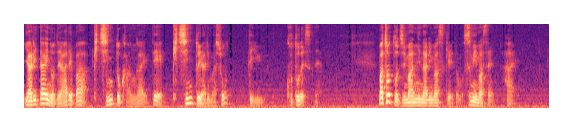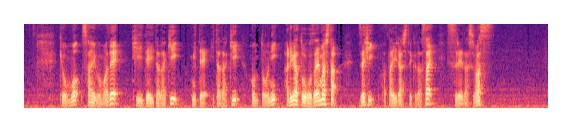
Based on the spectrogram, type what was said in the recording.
やりたいのであれば、きちんと考えて、きちんとやりましょうっていうことですね。まあちょっと自慢になりますけれども、すみません。はい。今日も最後まで聞いていただき、見ていただき、本当にありがとうございました。ぜひまたいらしてください。失礼いたします。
